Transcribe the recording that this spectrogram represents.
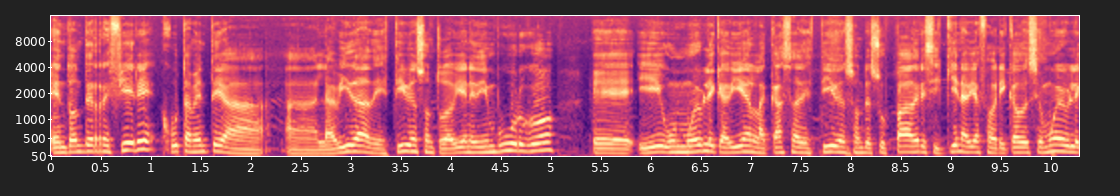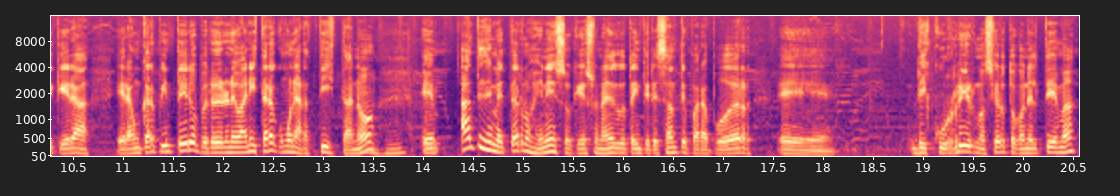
en donde refiere justamente a, a la vida de Stevenson todavía en Edimburgo, eh, y un mueble que había en la casa de Stevenson de sus padres y quién había fabricado ese mueble, que era, era un carpintero, pero era un ebanista, era como un artista, ¿no? Eh, antes de meternos en eso, que es una anécdota interesante para poder eh, discurrir, ¿no es cierto?, con el tema.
